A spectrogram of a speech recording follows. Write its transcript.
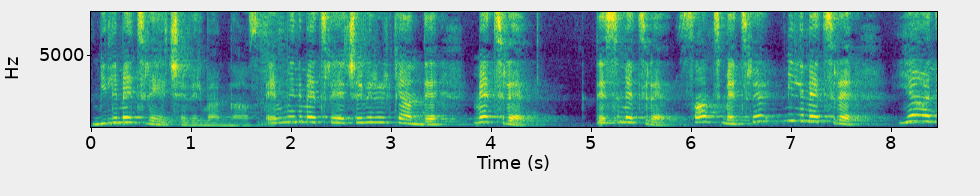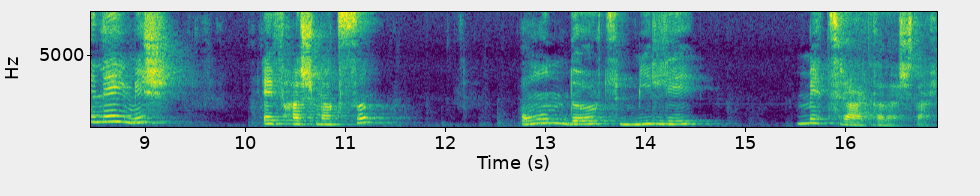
milimetreye çevirmem lazım. E milimetreye çevirirken de metre, desimetre, santimetre, milimetre. Yani neymiş? FH max'ım 14 milimetre arkadaşlar.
